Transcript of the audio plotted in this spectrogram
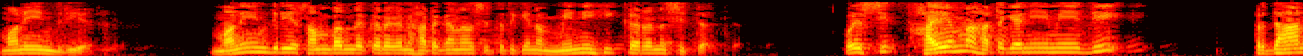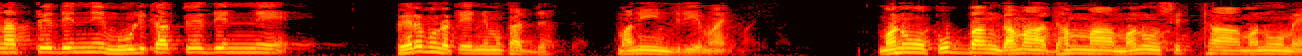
මනේන්ද්‍රිය. මනේන්ද්‍රිය සම්බන්ධ කරගෙන හටගන්න සිතට කියන මෙනෙහි කරන සිත. ඔය සිත් හයම හට ගැනීමේදී ප්‍රධානත්වය දෙන්නේ මූලිකත්වය දෙන්නේ පෙරමුණට එන්නේ මොකද්ද? මනීන්ද්‍රියමයි. මනෝ පුබ්බං ගමා ධම්මා මනෝ සිට්ඨා මනෝමය.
